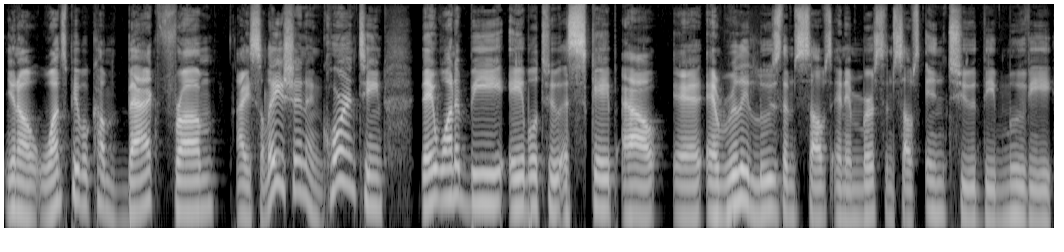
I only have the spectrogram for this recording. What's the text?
you know, once people come back from isolation and quarantine, they want to be able to escape out and, and, really lose themselves and immerse themselves into the movie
